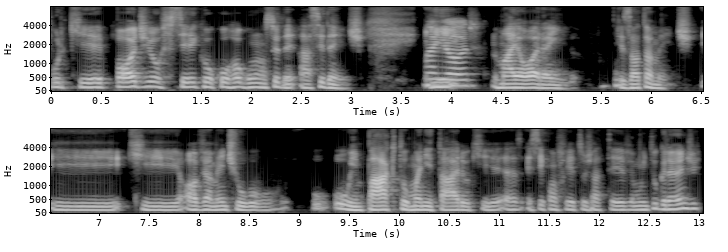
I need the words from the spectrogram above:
porque pode ser que ocorra algum acidente. Maior. E, maior ainda. Exatamente. E que, obviamente, o, o, impacto humanitário que esse conflito já teve é muito grande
